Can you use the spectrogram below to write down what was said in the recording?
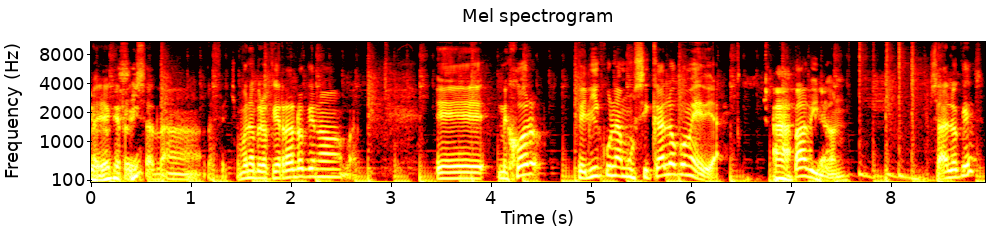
Habría que, revisar la, fecha. Bueno, pero qué raro que no. Eh, mejor película musical o comedia. Ah, Babylon. ¿Sabes lo que es?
